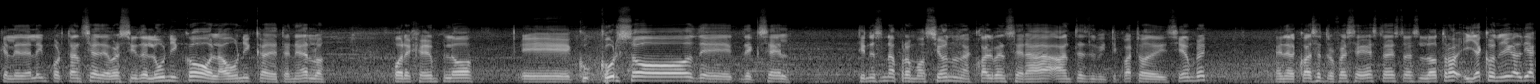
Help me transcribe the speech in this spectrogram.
que le dé la importancia de haber sido el único o la única de tenerlo. Por ejemplo, eh, curso de, de, Excel. Tienes una promoción en la cual vencerá antes del 24 de diciembre, en el cual se te ofrece esto, esto, es lo otro, y ya cuando llega el día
